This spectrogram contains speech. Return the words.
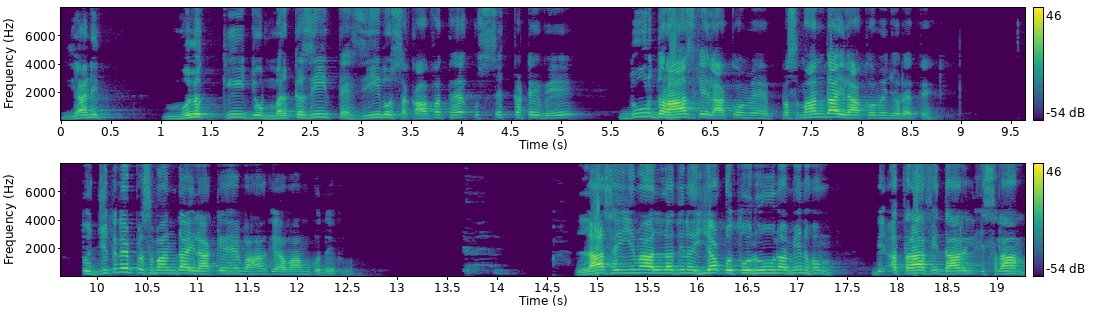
یعنی ملک کی جو مرکزی تہذیب و ثقافت ہے، اس سے کٹے ہوئے دور دراز کے علاقوں میں، پسماندہ علاقوں میں جو رہتے ہیں، تو جتنے پسماندہ علاقے ہیں، وہاں کے عوام کو دیکھ لو۔ لا سیما اللہ دن یقتنون منہم بے اطرافی دار الاسلام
